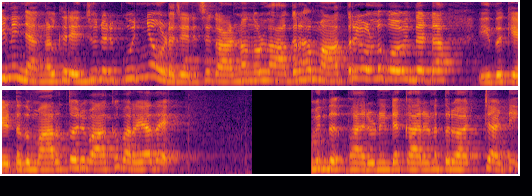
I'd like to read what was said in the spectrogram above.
ഇനി ഞങ്ങൾക്ക് രഞ്ജുവിനൊരു കുഞ്ഞുകൂടെ ജനിച്ച് കാണണം എന്നുള്ള ആഗ്രഹം മാത്രമേ ഉള്ളൂ ഗോവിന്ദേട്ടാ ഇത് കേട്ടത് മറുത്തൊരു വാക്ക് പറയാതെ. ഗോവിന്ദ് വരുണിന്റെ കാരണത്തൊരു ഒറ്റ അടി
